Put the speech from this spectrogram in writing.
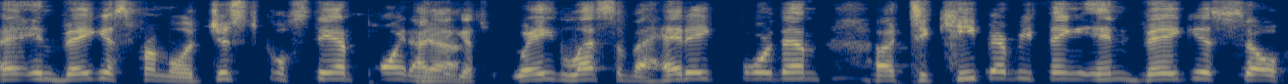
uh, in Vegas. From a logistical standpoint, I yeah. think it's way less of a headache for them uh, to keep everything in Vegas. So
